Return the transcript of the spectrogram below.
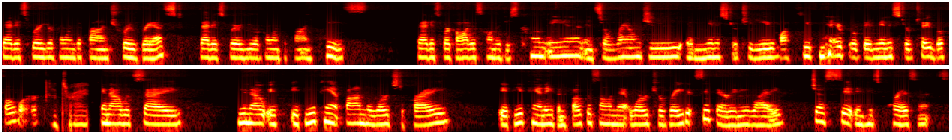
That is where you're going to find true rest. That is where you are going to find peace that is where God is going to just come in and surround you and minister to you like you've never been ministered to before. That's right. And I would say, you know, if, if you can't find the words to pray, if you can't even focus on that word to read it, sit there anyway. Just sit in his presence.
